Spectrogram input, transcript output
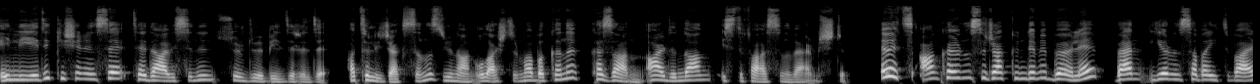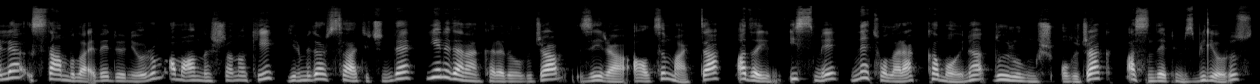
57 kişinin ise tedavisinin sürdüğü bildirildi. Hatırlayacaksınız Yunan Ulaştırma Bakanı kazanın ardından istifasını vermişti. Evet, Ankara'nın sıcak gündemi böyle. Ben yarın sabah itibariyle İstanbul'a eve dönüyorum ama anlaşılan o ki 24 saat içinde yeniden Ankara'da olacağım. Zira 6 Mart'ta adayın ismi net olarak kamuoyuna duyurulmuş olacak. Aslında hepimiz biliyoruz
